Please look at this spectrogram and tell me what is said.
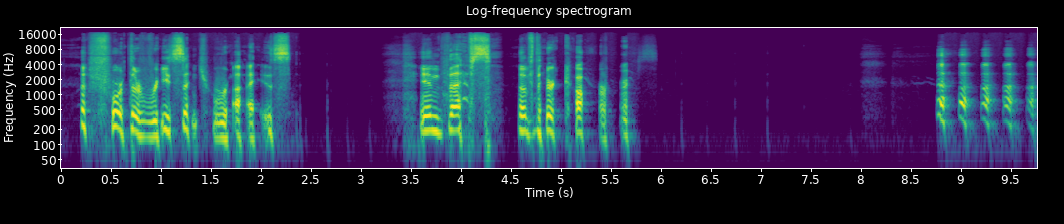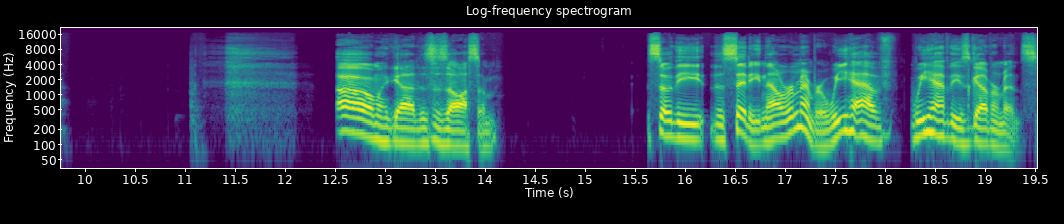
for the recent rise in thefts of their cars. oh my god, this is awesome. So the the city. Now remember, we have we have these governments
